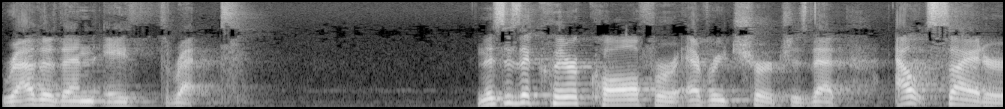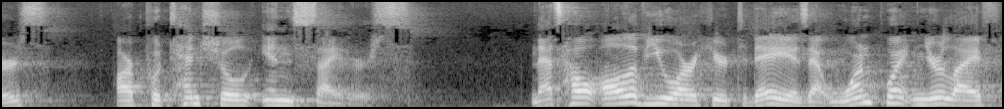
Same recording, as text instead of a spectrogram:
rather than a threat. And this is a clear call for every church is that outsiders are potential insiders. And that's how all of you are here today is at one point in your life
